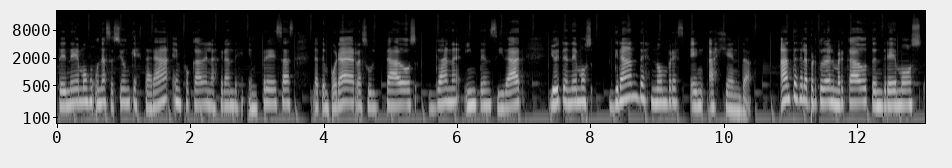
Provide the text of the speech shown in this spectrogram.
Tenemos una sesión que estará enfocada en las grandes empresas. La temporada de resultados gana intensidad y hoy tenemos grandes nombres en agenda. Antes de la apertura del mercado tendremos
